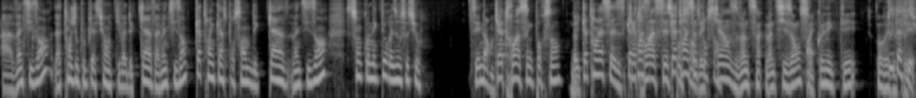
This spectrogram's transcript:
à 26 ans, la tranche de population qui va de 15 à 26 ans, 95% des 15-26 ans sont connectés aux réseaux sociaux. C'est énorme. 85% 96, 96, 96, des 15-26 ans sont connectés tout à Fait,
